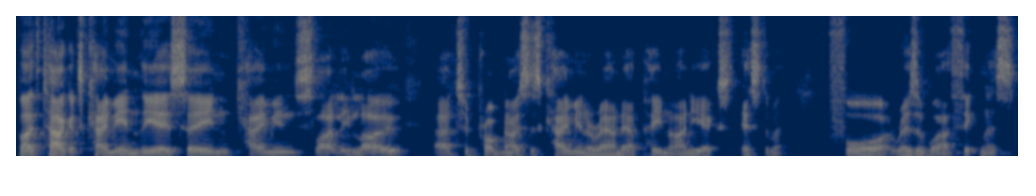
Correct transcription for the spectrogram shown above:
Both targets came in. The Eocene came in slightly low uh, to prognosis, came in around our P90X estimate for reservoir thickness.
